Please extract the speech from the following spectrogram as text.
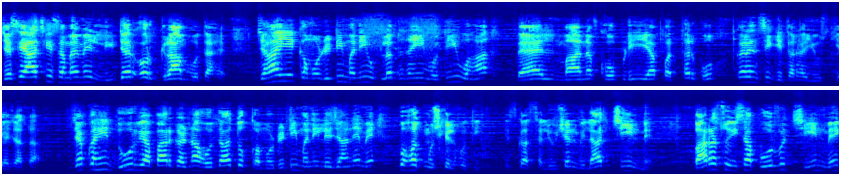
जैसे आज के समय में लीटर और ग्राम होता है, जहाँ ये कमोडिटी मनी उपलब्ध नहीं होती, वहाँ बैल, मानव खोपड़ी या पत्थर को करेंसी की तरह यूज़ किया जाता। जब कहीं दूर व्यापार करना होता तो कमोडिटी मनी ले जाने में बहुत मुश्किल होती। इसका सोल्यूशन मिला चीन में। 1200 ईसा पूर्व चीन में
